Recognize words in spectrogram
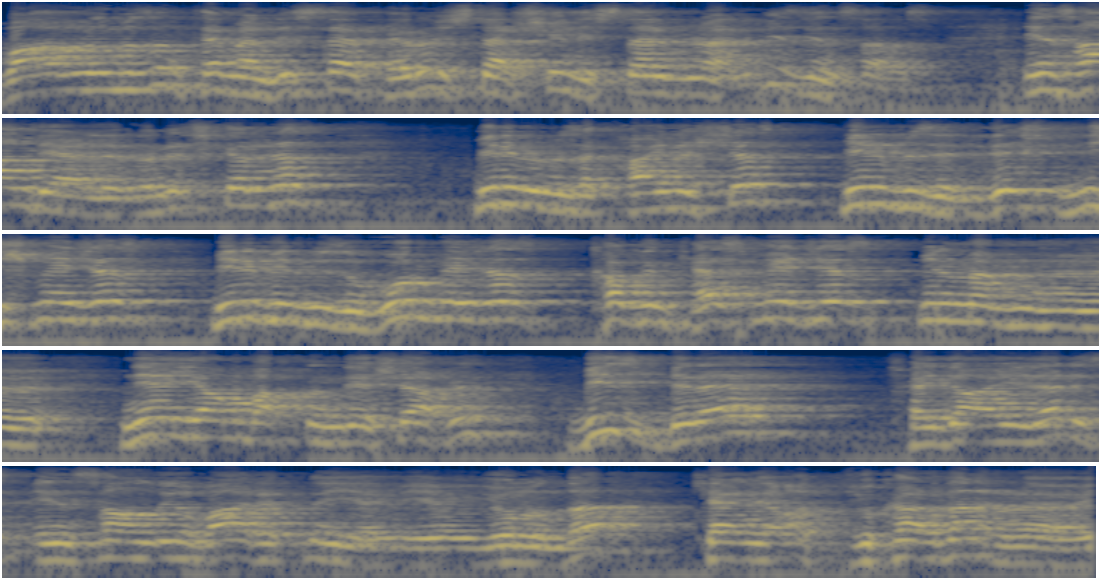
Varlığımızın temeli ister Peru, ister Çin, ister bilmem biz insanız. İnsan değerleri öne çıkaracağız. Birbirimize kaynaşacağız, birbirimize didiş, didişmeyeceğiz, birbirimizi vurmayacağız, kadın kesmeyeceğiz, bilmem e, neye yan baktın diye şey yapın. Biz birer fedaileriz insanlığı var etme yolunda kendi yukarıdan e,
